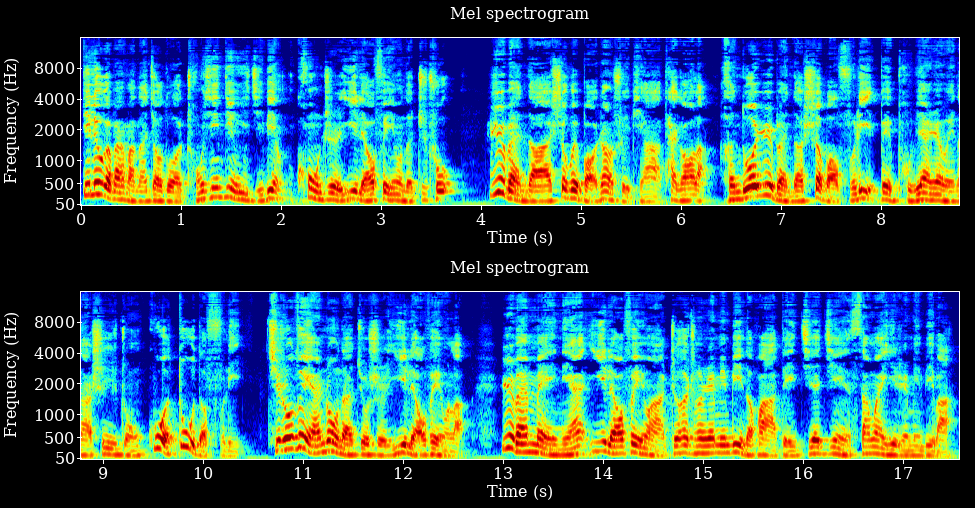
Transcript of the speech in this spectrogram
第六个办法呢叫做重新定义疾病，控制医疗费用的支出。日本的社会保障水平啊太高了，很多日本的社保福利被普遍认为呢是一种过度的福利，其中最严重的就是医疗费用了。日本每年医疗费用啊折合成人民币的话，得接近三万亿人民币吧？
